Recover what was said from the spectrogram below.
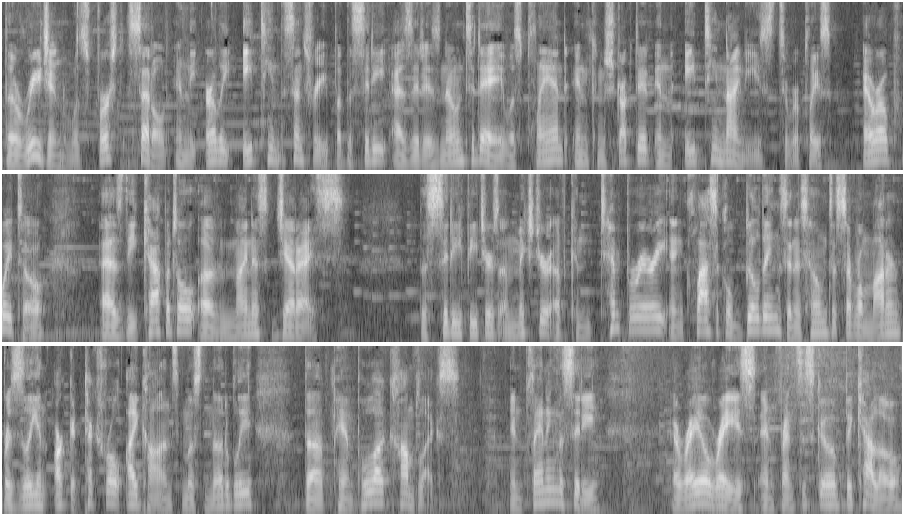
The region was first settled in the early 18th century, but the city as it is known today was planned and constructed in the 1890s to replace Ouro Preto as the capital of Minas Gerais. The city features a mixture of contemporary and classical buildings and is home to several modern Brazilian architectural icons, most notably the Pampulha complex. In planning the city, Aarão Reis and Francisco Bicalho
